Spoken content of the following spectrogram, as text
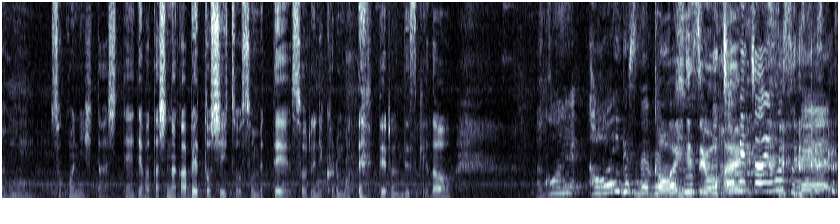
あのそこに浸してで私なんかベッドシーツを染めてそれにくるまって寝てるんですけどこれ可愛いですね。可愛いですよ。めちゃめちゃ合いますね。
